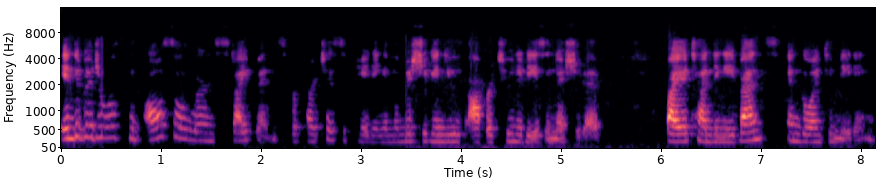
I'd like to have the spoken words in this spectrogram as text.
Individuals can also learn stipends for participating in the Michigan Youth Opportunities Initiative by attending events and going to meetings.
